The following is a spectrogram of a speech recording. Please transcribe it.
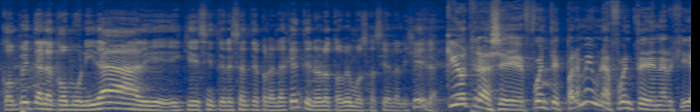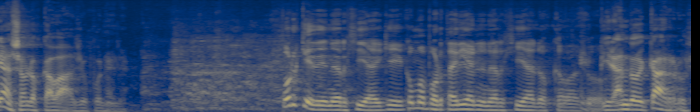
compete a la comunidad y, y que es interesante para la gente. No lo tomemos así a la ligera. ¿Qué otras eh, fuentes? Para mí, una fuente de energía son los caballos, ponele. ¿Por qué de energía? ¿Qué- ¿Cómo aportarían energía a los caballos? Tirando de carros.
